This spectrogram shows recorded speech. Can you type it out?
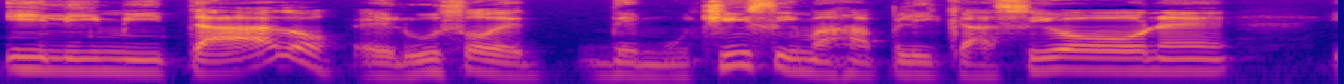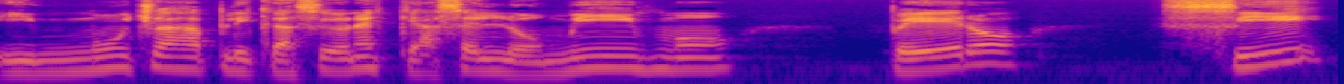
ilimitado el uso de, muchísimas aplicaciones y muchas aplicaciones que hacen lo mismo, pero sí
